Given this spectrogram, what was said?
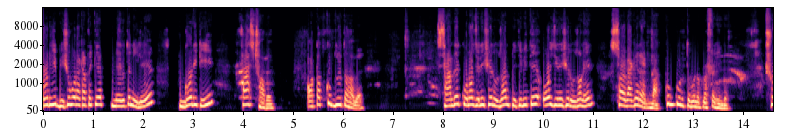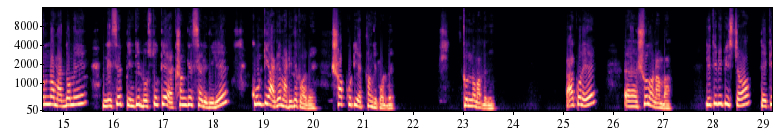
ঘড়ি বিষুবরেখা থেকে মেরুতে নিলে ঘড়িটি ফাস্ট হবে, অর্থাৎ খুব দ্রুত হবে। চাঁদে কোনো জিনিসের ওজন পৃথিবীতে ওই জিনিসের ওজনের ছয় ভাগের এক ভাগ। খুব গুরুত্বপূর্ণ প্রশ্ন কিন্তু। শূন্য মাধ্যমে নিচের তিনটি বস্তুকে একসঙ্গে ছেড়ে দিলে কোনটি আগে মাটিতে পড়বে? সব কোটি একসঙ্গে পড়বে। শূন্য মাধ্যমে। তারপরে ষোলো নাম্বার। পৃথিবী পৃষ্ঠ থেকে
